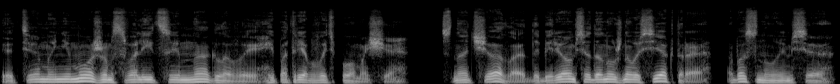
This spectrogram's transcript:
«Хотя мы не можем свалиться им на головы и потребовать помощи. Сначала доберемся до нужного сектора, обоснуемся,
